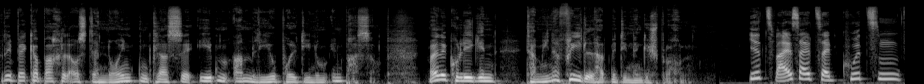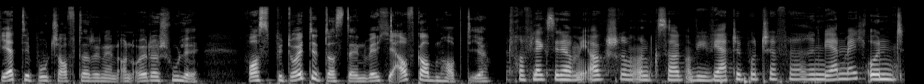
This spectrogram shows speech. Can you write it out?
Rebecca Bachel aus der neunten Klasse eben am Leopoldinum in Passau. Meine Kollegin Tamina Friedel hat mit ihnen gesprochen. Ihr zwei seid seit kurzem Wertebotschafterinnen an eurer Schule. Was bedeutet das denn? Welche Aufgaben habt ihr? Frau Flexi hat mich angeschrieben und gesagt, ob ich Wertebotschafterin werden möchte. Und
